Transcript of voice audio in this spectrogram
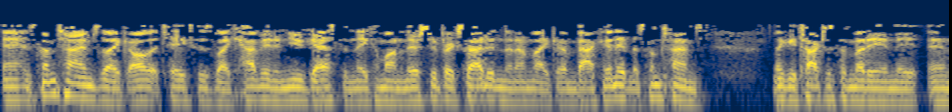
and sometimes like all it takes is like having a new guest and they come on and they're super excited and then I'm like I'm back in it. But sometimes like you talk to somebody and they and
